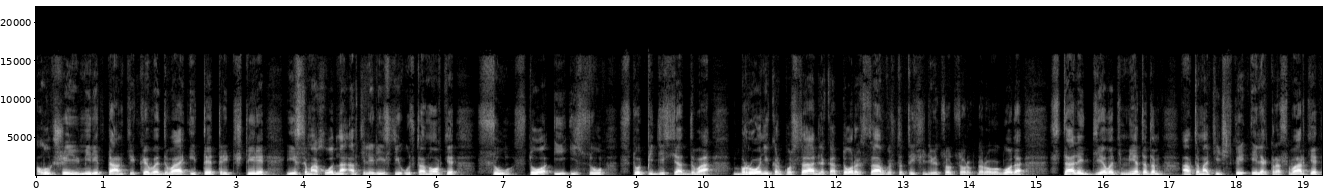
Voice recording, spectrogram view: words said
лучшие в мире танки КВ-2 и Т-34 и самоходно-артиллерийские установки Су-100 и ИСУ-152 бронекорпуса, для которых с августа 1942 года стали делать методом автоматической электросварки,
